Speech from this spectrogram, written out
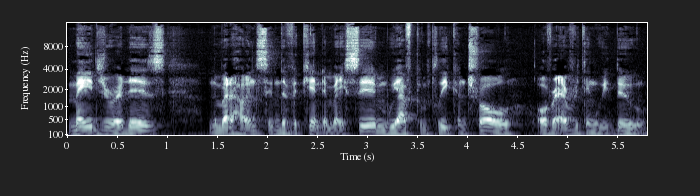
major it is, no matter how insignificant it may seem, we have complete control over everything we do.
